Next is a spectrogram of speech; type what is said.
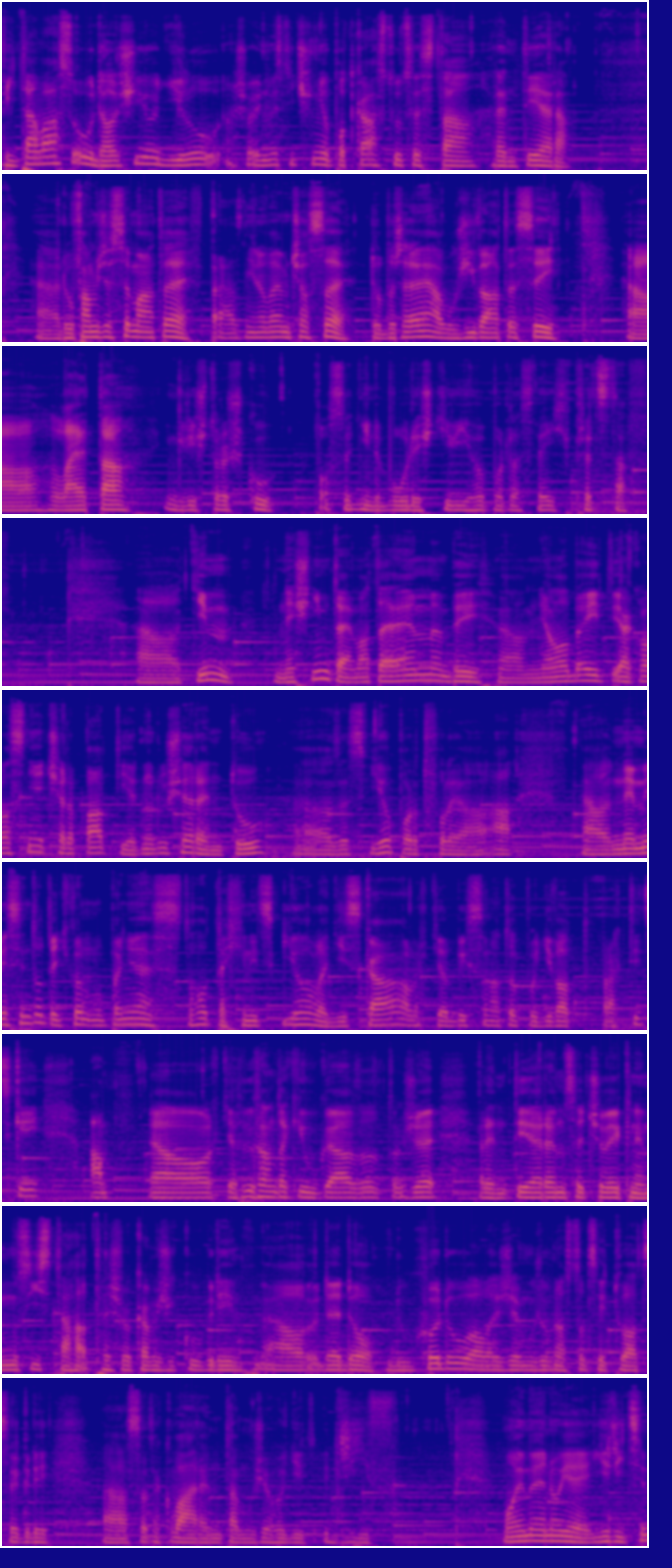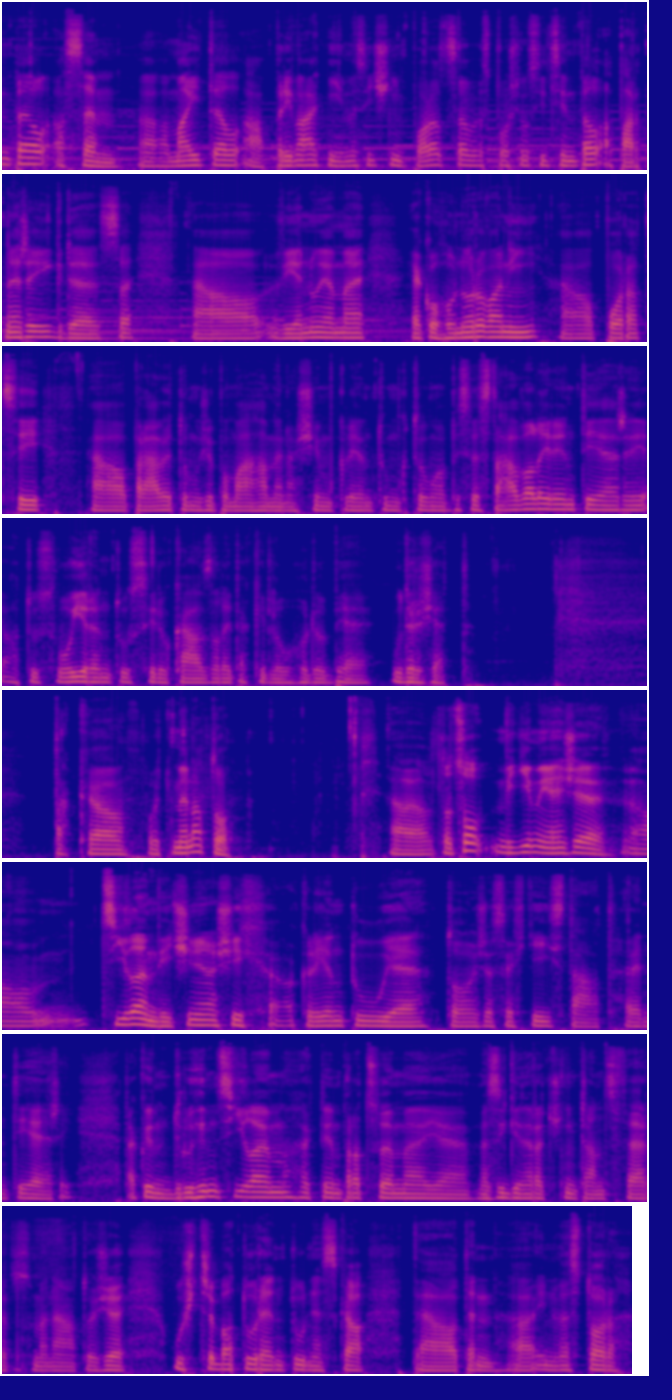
Vítám vás u dalšího dílu našeho investičního podcastu Cesta Rentiera. Doufám, že se máte v prázdninovém čase dobře a užíváte si léta, když trošku poslední dobou deštivýho podle svých představ. Tím dnešním tématem by mělo být, jak vlastně čerpat jednoduše rentu ze svého portfolia a Nemyslím to teď úplně z toho technického hlediska, ale chtěl bych se na to podívat prakticky a chtěl bych vám taky ukázat to, že rentierem se člověk nemusí stáhat až v okamžiku, kdy jde do důchodu, ale že můžou nastat situace, kdy se taková renta může hodit i dřív. Moje jméno je Jiří Cimpel a jsem majitel a privátní investiční poradce ve společnosti Cimpel a partneři, kde se věnujeme jako honorovaný poradci právě tomu, že pomáháme našim klientům k tomu, aby se stávali rentiéři a tu svoji rentu si dokázali taky dlouhodobě udržet. Tak pojďme na to. To, co vidím, je, že cílem většiny našich klientů je to, že se chtějí stát rentiéři. Takovým druhým cílem, se kterým pracujeme, je mezigenerační transfer, to znamená to, že už třeba tu rentu dneska ten investor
